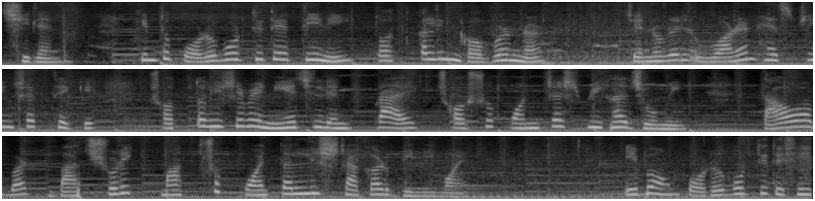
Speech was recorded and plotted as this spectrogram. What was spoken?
ছিলেন। কিন্তু পরবর্তীতে তিনি তৎকালীন গভর্নর জেনারেল ওয়ারেন হেস্টিংসের থেকে সত্ত্ব হিসেবে নিয়েছিলেন প্রায় ছশো পঞ্চাশ বিঘা জমি। তাও আবার বাৎসরিক মাত্র পঁয়তাল্লিশ টাকার বিনিময়। এবং পরবর্তীতে সেই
